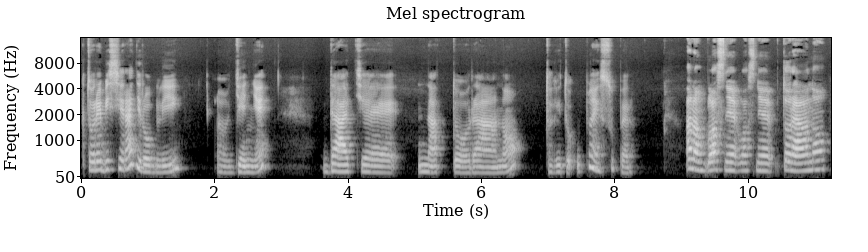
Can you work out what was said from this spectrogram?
ktoré by ste radi robili uh, denne, dáte na to ráno, tak je to úplne super. Áno, vlastne, vlastne to ráno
